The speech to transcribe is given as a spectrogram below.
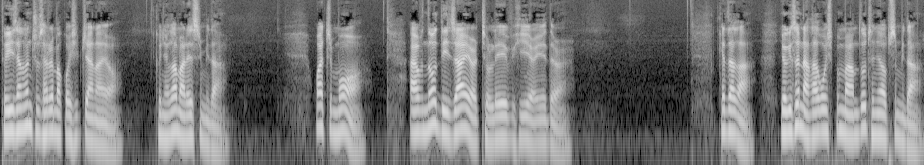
더 이상은 주사를 맞고 싶지 않아요. 그녀가 말했습니다. What's more, I've no desire to live here either. 게다가 여기서 나가고 싶은 마음도 전혀 없습니다.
